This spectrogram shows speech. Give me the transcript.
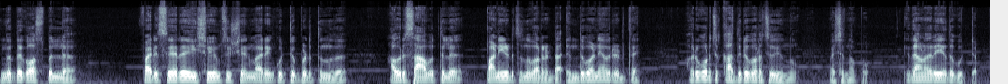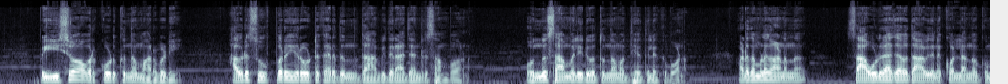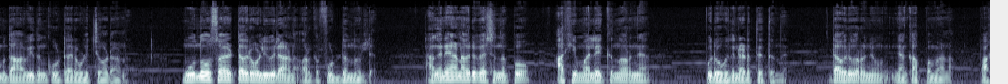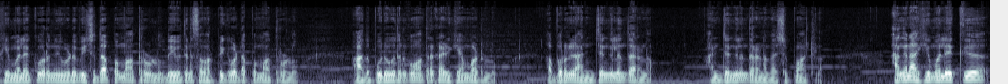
ഇന്നത്തെ ഗോസ്പലിൽ ഫരിസേര് ഈശോയും ശിഷ്യന്മാരെയും കുറ്റപ്പെടുത്തുന്നത് അവർ സാപത്തിൽ പണിയെടുത്തെന്ന് പറഞ്ഞിട്ടാണ് എന്ത് പണി അവരെടുത്തേ? അവർ കുറച്ച് കതിര് പറിച്ച് തിന്നു വിശന്നപ്പോൾ ഇതാണ് അവരെ ചെയ്ത കുറ്റം. അപ്പോൾ ഈശോ അവർക്ക് കൊടുക്കുന്ന മറുപടി അവർ സൂപ്പർ ഹീറോട്ട് കരുതുന്ന ദാവിദ രാജാവിന്റെ ഒരു സംഭവമാണ്. ഒന്ന് സാമൽ ഇരുപത്തൊന്നാം അധ്യായത്തിലേക്ക് പോകണം അവിടെ നമ്മൾ കാണുന്ന സാവൂൾ രാജാവ് ദാവീദിനെ കൊല്ലാൻ നോക്കുമ്പോൾ ദാവീദും കൂട്ടുകാരും ഒളിച്ചോടാണ്. മൂന്ന് ദിവസമായിട്ട് അവർ ഒളിവിലാണ്. അവർക്ക് ഫുഡൊന്നുമില്ല അങ്ങനെയാണ് അവർ വിശന്നപ്പോൾ അഹിമലേക്ക് എന്ന് പറഞ്ഞ പുരോഹിതന്റെ അടുത്ത് എത്തുന്നത് എന്നിട്ട് അവർ പറഞ്ഞു ഞങ്ങൾക്ക് അപ്പം വേണം. അപ്പം അഹിമലേക്ക് പറഞ്ഞു ഇവിടെ വിശുദ്ധ അപ്പം മാത്രമേ ഉള്ളൂ. ദൈവത്തിന് സമർപ്പിക്കപ്പെട്ട അപ്പം മാത്രമേ ഉള്ളൂ. അത് പുരോഹിതർക്ക് മാത്രമേ കഴിക്കാൻ പാടുള്ളൂ. അപ്പോൾ പറഞ്ഞു അഞ്ചെങ്കിലും തരണം. അഞ്ചെങ്കിലും തരണം. വിശപ്പ് മാറ്റണം. അങ്ങനെ അഹിമലേക്ക്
